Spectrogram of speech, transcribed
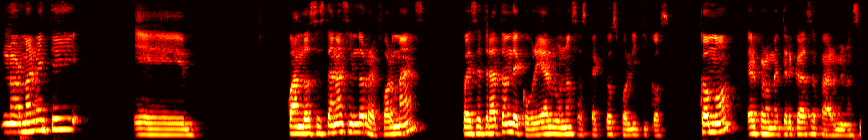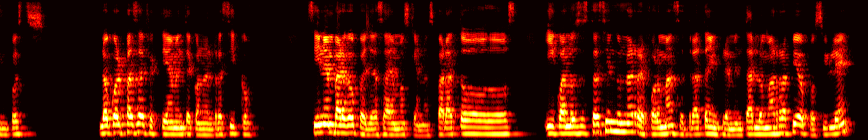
normalmente eh, cuando se están haciendo reformas, pues se tratan de cubrir algunos aspectos políticos, como el prometer que vas a pagar menos impuestos, lo cual pasa efectivamente con el reciclo. Sin embargo, pues ya sabemos que no es para todos y cuando se está haciendo una reforma se trata de implementar lo más rápido posible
